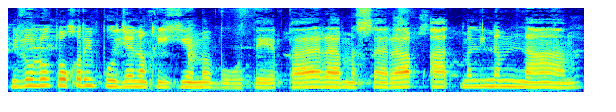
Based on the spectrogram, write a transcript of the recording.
Niluluto ko rin po dyan ng kikiya mabuti para masarap at malinamnam.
